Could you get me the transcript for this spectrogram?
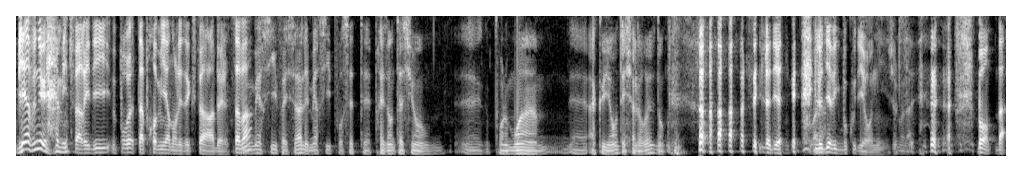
Bienvenue, Hamid Faridi, pour ta première dans les experts Arabel. Ça va? Merci Faisal et merci pour cette présentation euh, pour le moins euh, accueillante et chaleureuse. Donc. il, le dit, il le dit avec beaucoup d'ironie, je le sais. bon, bah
